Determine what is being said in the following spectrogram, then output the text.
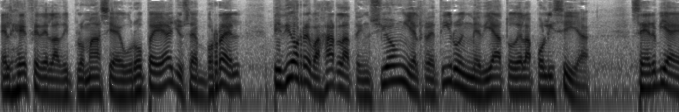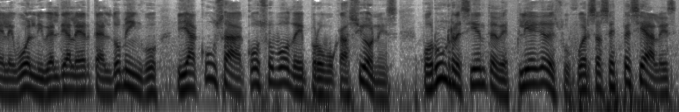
El jefe de la diplomacia europea, Josep Borrell, pidió rebajar la tensión y el retiro inmediato de la policía. Serbia elevó el nivel de alerta el domingo y acusa a Kosovo de provocaciones por un reciente despliegue de sus fuerzas especiales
